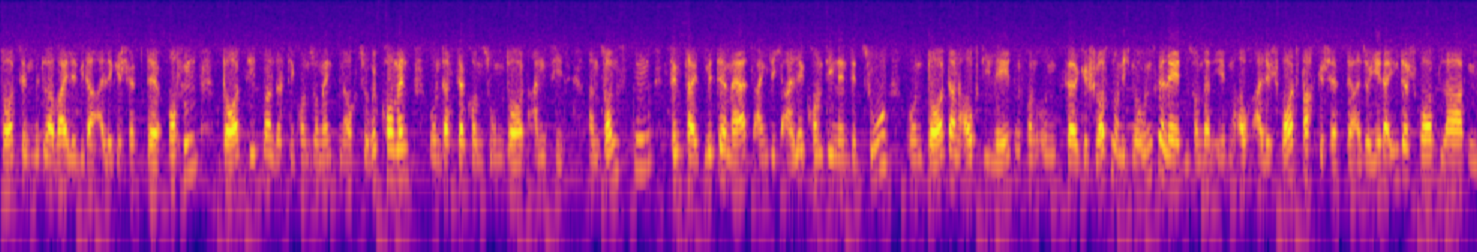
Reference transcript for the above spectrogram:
Dort sind mittlerweile wieder alle Geschäfte offen. Dort sieht man, dass die Konsumenten auch zurückkommen und dass der Konsum dort anzieht. Ansonsten sind seit Mitte März eigentlich alle Kontinente zu und dort dann auch die Läden von uns äh, geschlossen und nicht nur unsere Läden, sondern eben auch alle Sportfachgeschäfte. Also jeder Intersportladen,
